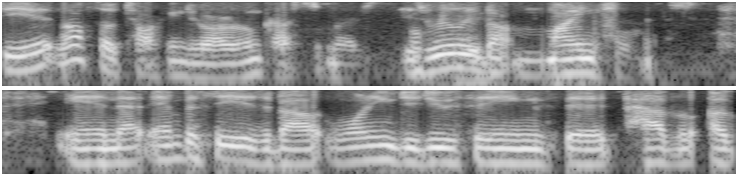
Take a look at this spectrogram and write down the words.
see it, and also talking to our own customers, is okay. really about mindfulness. And that empathy is about wanting to do things that have a,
